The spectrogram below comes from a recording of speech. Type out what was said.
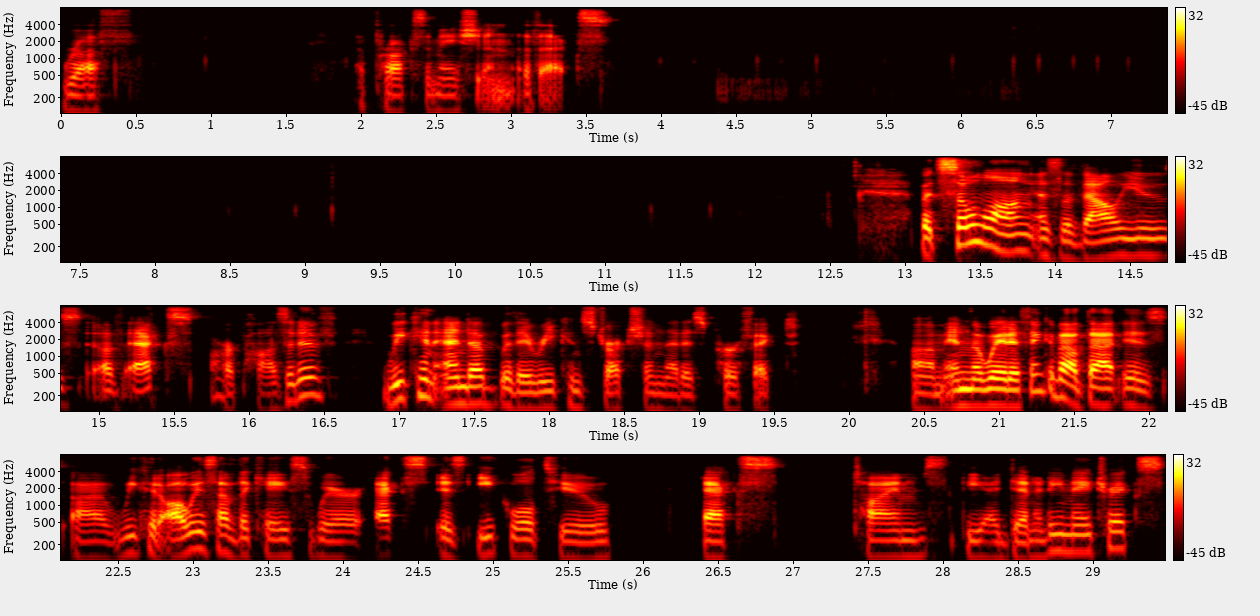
rough approximation of X. But so long as the values of x are positive, we can end up with a reconstruction that is perfect. Um, and the way to think about that is uh, we could always have the case where x is equal to x times the identity matrix.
